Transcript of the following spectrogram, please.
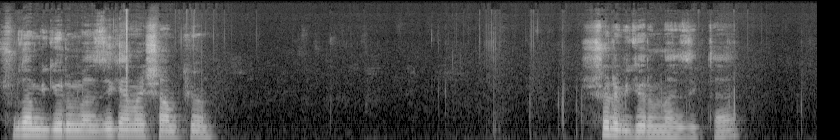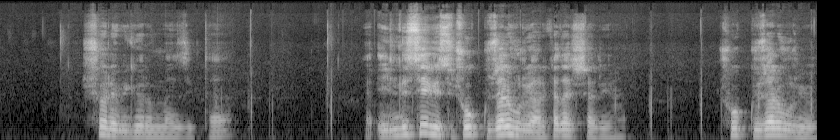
Şuradan bir görünmezlik hemen şampiyon. Şöyle bir görünmezlik daha. Şöyle bir görünmezlik daha. Ya 50 seviyesi çok güzel vuruyor arkadaşlar ya. Çok güzel vuruyor.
